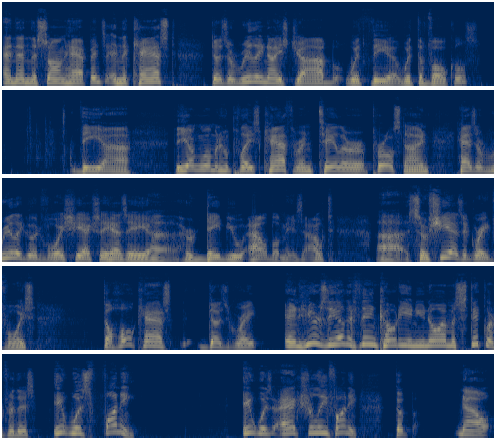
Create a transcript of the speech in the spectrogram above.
And then the song happens and the cast does a really nice job with the uh, with the vocals. The uh, the young woman who plays Catherine Taylor Perlstein has a really good voice. She actually has a uh, her debut album is out, uh, so she has a great voice. The whole cast does great. And here's the other thing, Cody, and you know I'm a stickler for this. It was funny. It was actually funny. The now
